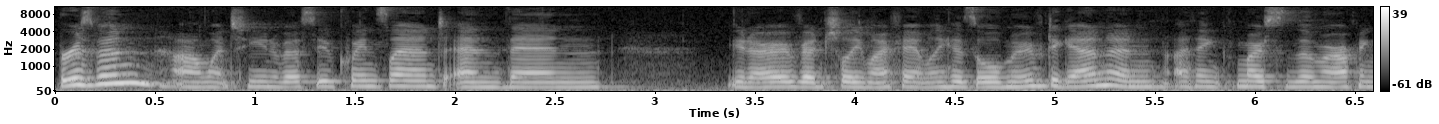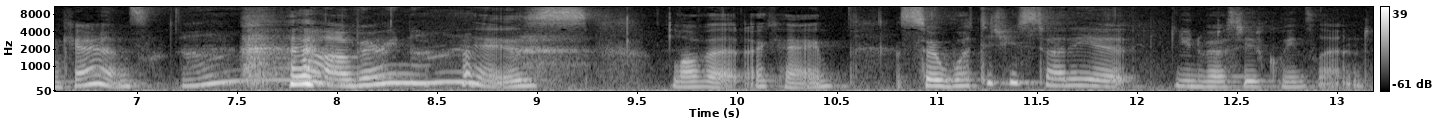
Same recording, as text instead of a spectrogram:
Brisbane. I went to University of Queensland, and then, you know, eventually my family has all moved again, and I think most of them are up in Cairns. Ah, very nice. Love it. Okay. So, what did you study at University of Queensland?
